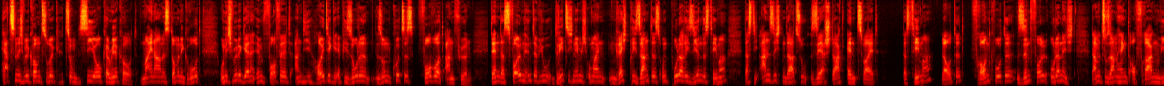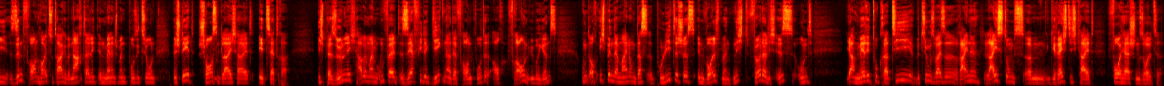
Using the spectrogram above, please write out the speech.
Herzlich willkommen zurück zum CEO Career Code. Mein Name ist Dominik Roth und ich würde gerne im Vorfeld an die heutige Episode so ein kurzes Vorwort anführen. Denn das folgende Interview dreht sich nämlich um ein recht brisantes und polarisierendes Thema, das die Ansichten dazu sehr stark entzweit. Das Thema lautet Frauenquote sinnvoll oder nicht. Damit zusammenhängt auch Fragen wie sind Frauen heutzutage benachteiligt in Managementpositionen, besteht Chancengleichheit etc. Ich persönlich habe in meinem Umfeld sehr viele Gegner der Frauenquote, auch Frauen übrigens. Und auch ich bin der Meinung, dass politisches Involvement nicht förderlich ist und ja, Meritokratie bzw. reine Leistungsgerechtigkeit ähm, vorherrschen sollte.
